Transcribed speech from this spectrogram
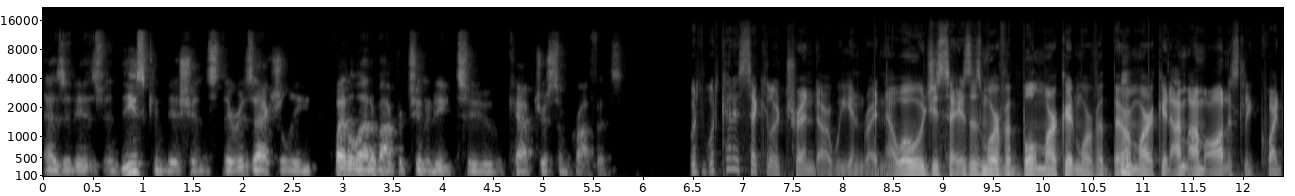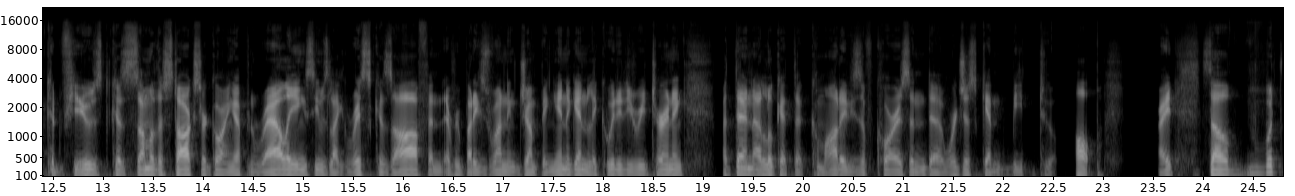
as it is in these conditions, there is actually quite a lot of opportunity to capture some profits. What what kind of secular trend are we in right now? What would you say? Is this more of a bull market, more of a bear hmm. market? I'm I'm honestly quite confused because some of the stocks are going up and rallying. Seems like risk is off and everybody's running, jumping in again, liquidity returning. But then I look at the commodities, of course, and uh, we're just getting beaten to a pulp, right? So what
